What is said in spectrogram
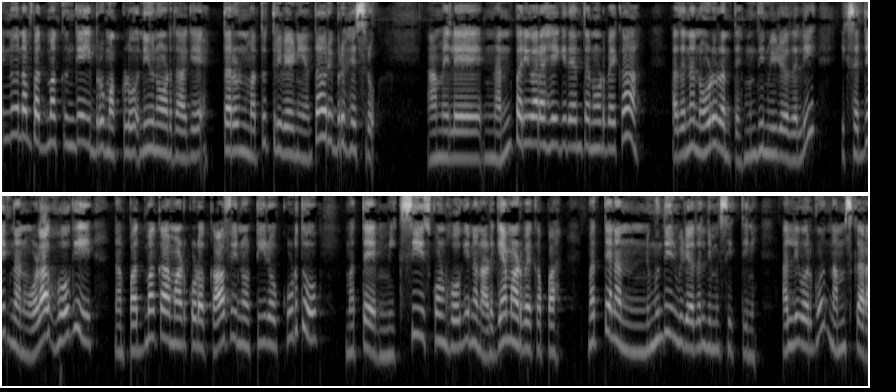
ಇನ್ನು ನಮ್ಮ ಪದ್ಮಕ್ಕಂಗೆ ಇಬ್ರು ಮಕ್ಕಳು ನೀವು ನೋಡಿದ ಹಾಗೆ ತರುಣ್ ಮತ್ತು ತ್ರಿವೇಣಿ ಅಂತ ಅವರಿಬ್ಬರು ಹೆಸರು. ಆಮೇಲೆ ನನ್ನ ಪರಿವಾರ ಹೇಗಿದೆ ಅಂತ ನೋಡಬೇಕಾ? ಅದನ್ನು ನೋಡೋರಂತೆ ಮುಂದಿನ ವೀಡಿಯೋದಲ್ಲಿ. ಈಗ ಸದ್ಯಕ್ಕೆ ನಾನು ಒಳಗೆ ಹೋಗಿ ನಾನು ಪದ್ಮಕ ಮಾಡ್ಕೊಡೋ ಕಾಫಿನೋ ಟೀನೋ ಕುಡಿದು ಮತ್ತೆ ಮಿಕ್ಸಿ ಇಸ್ಕೊಂಡು ಹೋಗಿ ನಾನು ಅಡುಗೆ ಮಾಡಬೇಕಪ್ಪ. ಮತ್ತೆ ನಾನು ಮುಂದಿನ ವೀಡಿಯೋದಲ್ಲಿ ನಿಮಗೆ ಸಿಗ್ತೀನಿ. ಅಲ್ಲಿವರೆಗೂ ನಮಸ್ಕಾರ.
